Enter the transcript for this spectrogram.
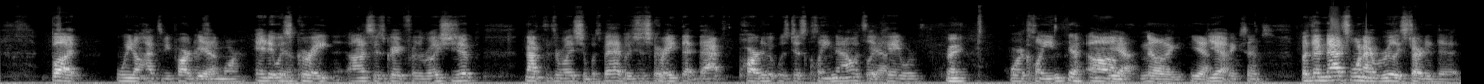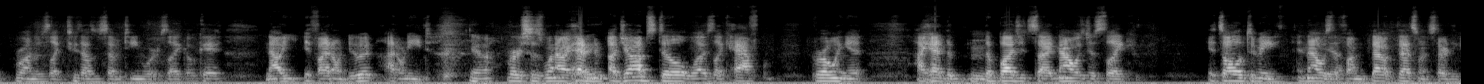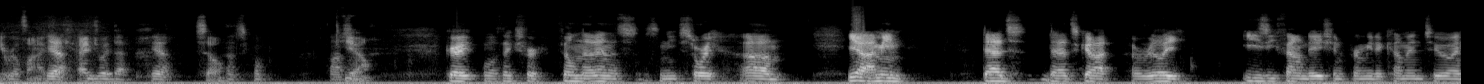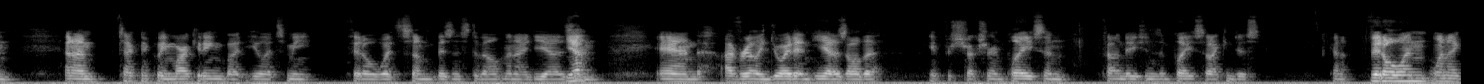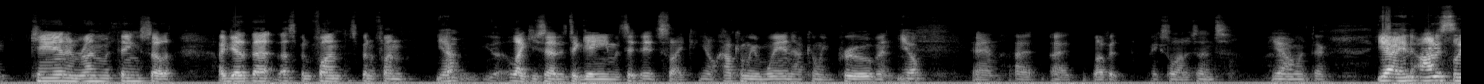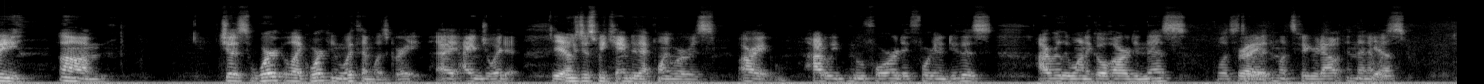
but we don't have to be partners Yeah. anymore. And it was Yeah. great. Honestly, it was great for the relationship. Not that the relationship was bad, but it's just Sure. great that that part of it was just clean now. It's like, Yeah. hey, we're Right. we're clean. Yeah. Um, yeah no I, yeah yeah. makes sense But then that's when I really started to run. It was like 2017, where it's like, okay, Now, if I don't do it, I don't eat. Yeah. Versus when I had Right. a job still, I was like half growing it. I had the Mm. the budget side. Now it's just like it's all up to me, and that was Yeah. the fun. That that's when it started to get real fun. I Yeah. think I enjoyed that. Yeah. So That's cool. Awesome. yeah, Great. Well, thanks for filling that in. That's, that's a neat story. Um, yeah, I mean, dad's dad's got a really easy foundation for me to come into, and and I'm technically marketing, but he lets me fiddle with some business development ideas. Yeah. And, and I've really enjoyed it, and he has all the infrastructure in place and foundations in place, so I can just kind of fiddle when when I can and run with things. So I get that. That's been fun. It's been a fun yeah, like you said, it's a game. It's it's like you know, how can we win? How can we improve? And yep, and I I love it. Makes a lot of sense. Yeah. I went there. yeah. And honestly, um, just work like working with him was great. I, I enjoyed it. Yeah. It was just we came to that point where it was all right. How do we move forward if we're going to do this? I really want to go hard in this. Let's do Right. it and let's figure it out. And then it Yeah. was,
